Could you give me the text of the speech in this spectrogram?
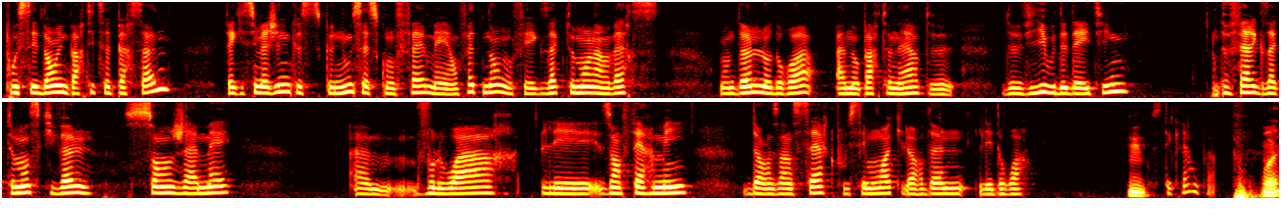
possédant une partie de cette personne. Fait qu'ils s'imaginent que, que nous, c'est ce qu'on fait, mais en fait, non, on fait exactement l'inverse. On donne le droit à nos partenaires de, de vie ou de dating de faire exactement ce qu'ils veulent sans jamais euh, vouloir les enfermer dans un cercle où c'est moi qui leur donne les droits. Hmm. C'était clair ou pas? Ouais.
